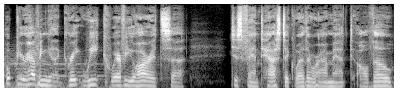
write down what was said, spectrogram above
Hope you're having a great week wherever you are. It's uh, just fantastic weather where I'm at, although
